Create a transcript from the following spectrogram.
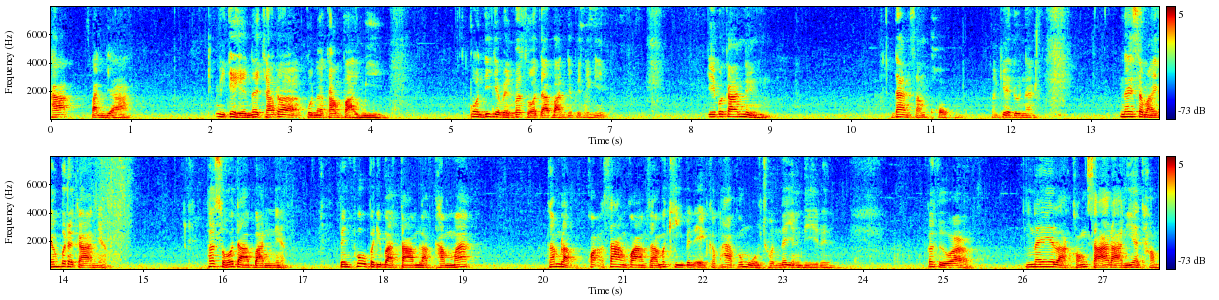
คะปัญญา นี่จะเห็นได้ชัดว่าคุณธรรมฝ่ายมีคนที่จะเป็นพระโสดาบันจะเป็นอย่างนี้ อีกประการหนึ่ง ด้านสังคมสังเกตดูนะ ในสมัยขั้งพุทธกาลเนี่ยพระโสดาบันเนี่ยเป็นผู้ปฏิบัติตามหลักธรรมะสำหรับสร้างความสามัคคีเป็นเอกภาพของหมู่ชนได้อย่างดีเลย ก็คือว่า ในหลักของสารานิยธรรม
